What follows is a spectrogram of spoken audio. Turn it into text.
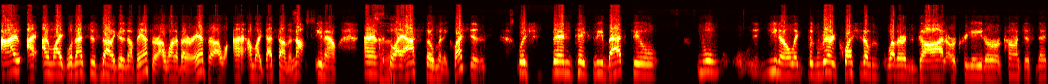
I, I I'm like, well, that's just not a good enough answer. I want a better answer. I, I I'm like, that's not enough, you know. And Sure. so I ask so many questions, which then takes me back to, well, you know, like the very question of whether it's God or Creator or consciousness.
